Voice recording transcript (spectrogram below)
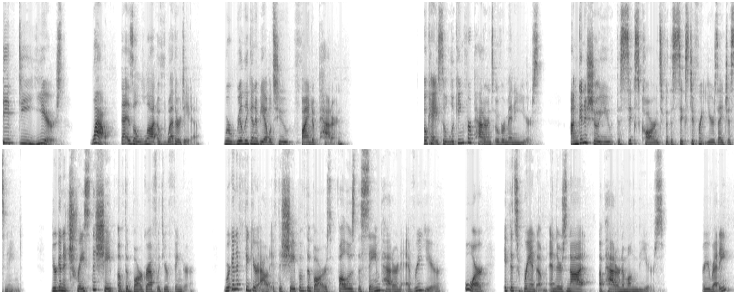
50 years. Wow, that is a lot of weather data. We're really going to be able to find a pattern. Okay, so looking for patterns over many years. I'm going to show you the six cards for the six different years I just named. You're going to trace the shape of the bar graph with your finger. We're going to figure out if the shape of the bars follows the same pattern every year or if it's random and there's not a pattern among the years. Are you ready?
